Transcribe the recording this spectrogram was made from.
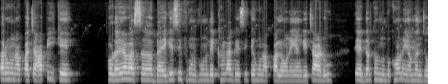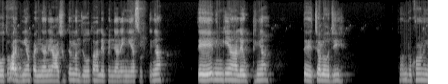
ਪਰ ਹੁਣ ਆਪਾਂ ਚਾਹ ਪੀ ਕੇ ਥੋੜਾ ਜਿਹਾ ਬਸ ਬਹਿ ਗਏ ਸੀ ਫੋਨ ਫੋਨ ਦੇਖਣ ਲੱਗ ਗਏ ਸੀ ਤੇ ਹੁਣ ਆਪਾਂ ਲਾਉਣੇ ਆਂਗੇ ਝਾੜੂ। ਤੇ ਇੱਧਰ ਤੁਹਾਨੂੰ ਦਿਖਾਉਣੇ ਆ ਮਨਜੋਤ ਵਰਗੀਆਂ ਪਈਆਂ ਨੇ, ਆਸ਼ੂ ਤੇ ਮਨਜੋਤ ਹਲੇ ਪਈਆਂ ਨੇਗੀਆਂ ਸੁੱਤੀਆਂ। ਤੇ ਇਹ ਨਿੰਗੀਆਂ ਹਲੇ ਉੱਠੀਆਂ। ਤੇ ਚਲੋ ਜੀ, ਤੁਹਾਨੂੰ ਦਿਖਾਉਣੀ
